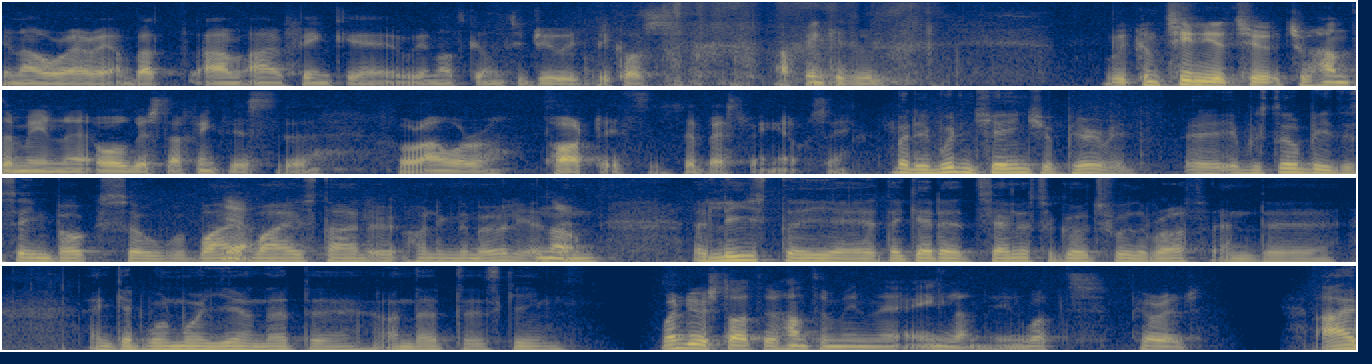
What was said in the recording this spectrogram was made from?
in our area, but I, I think uh, we're not going to do it because I think it will we continue to, to hunt them in uh, August. I think this, uh, for our part, is the best thing I would say. But it wouldn't change your pyramid. Uh, it would still be the same box. So why yeah. why start uh, hunting them earlier? No. Then at least they uh, they get a chance to go through the rut and uh, and get one more year on that on that scheme. When do you start to hunt them in England? In what period? I,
